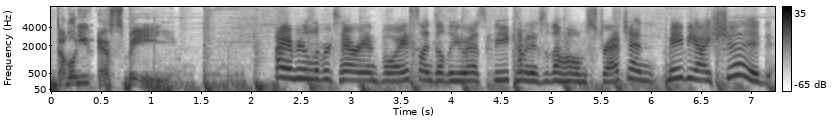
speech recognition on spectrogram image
WSB. Hi, I'm your libertarian voice on WSB coming into the home stretch. And maybe I should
